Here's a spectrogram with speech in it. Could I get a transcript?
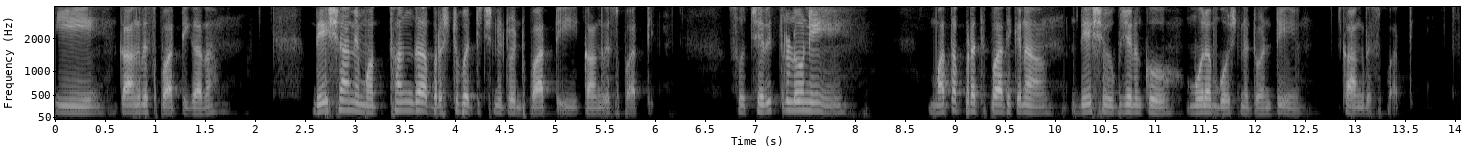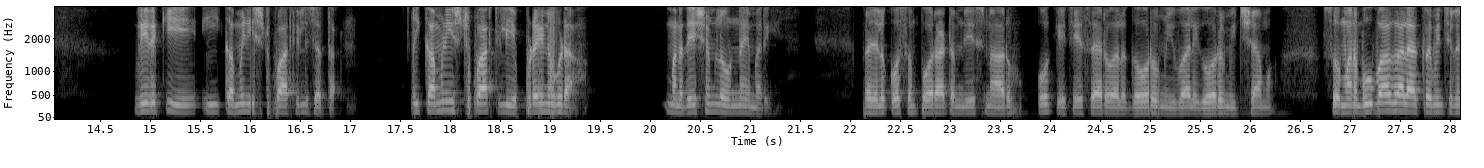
ఈ కాంగ్రెస్ పార్టీ కదా దేశాన్ని మొత్తంగా భ్రష్టు పట్టించినటువంటి పార్టీ కాంగ్రెస్ పార్టీ. సో, చరిత్రలోని మత ప్రతిపాదికన దేశ విభజనకు మూలం పోసినటువంటి కాంగ్రెస్ పార్టీ. వీరికి ఈ కమ్యూనిస్ట్ పార్టీలు జత. ఈ కమ్యూనిస్ట్ పార్టీలు ఎప్పుడైనా కూడా మన దేశంలో ఉన్నాయి మరి. ప్రజల కోసం పోరాటం చేసినారు ఓకే. చేశారు. వాళ్ళు గౌరవం ఇవ్వాలి. గౌరవం ఇచ్చాము. సో, మన భూభాగాలు ఆక్రమించిన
